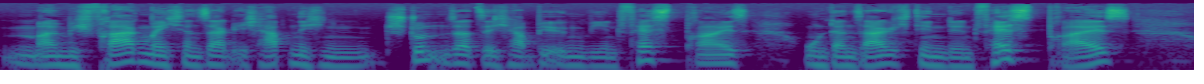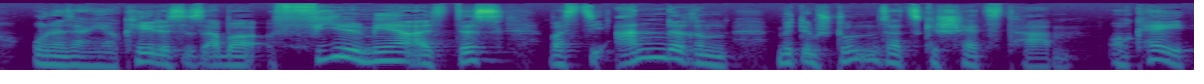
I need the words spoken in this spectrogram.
mal mich fragen, wenn ich dann sage, ich habe nicht einen Stundensatz, ich habe irgendwie einen Festpreis und dann sage ich denen den Festpreis und dann sage ich, okay, das ist aber viel mehr als das, was die anderen mit dem Stundensatz geschätzt haben. Okay,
